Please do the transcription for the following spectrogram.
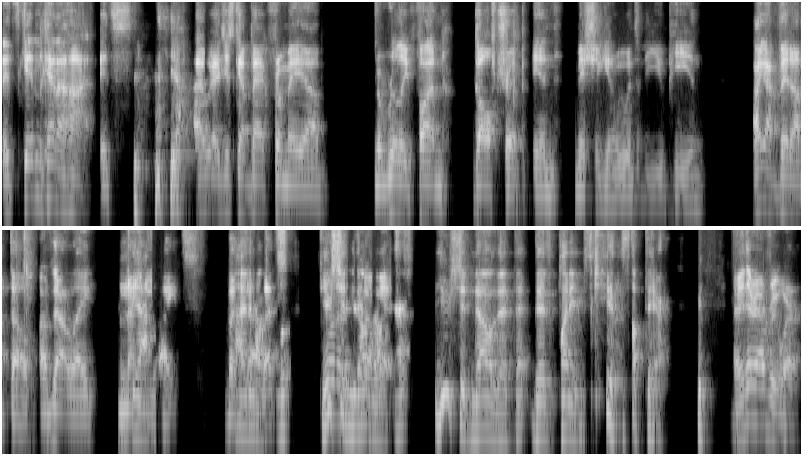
it's getting kind of hot. It's yeah. I, I, just got back from a uh, a really fun golf trip in Michigan. We went to the UP, and I got bit up though. I've got like ninety yeah. bites. But I know. Uh, that's well, you should know that, you should know that, that there's plenty of mosquitoes up there. I mean, they're everywhere.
